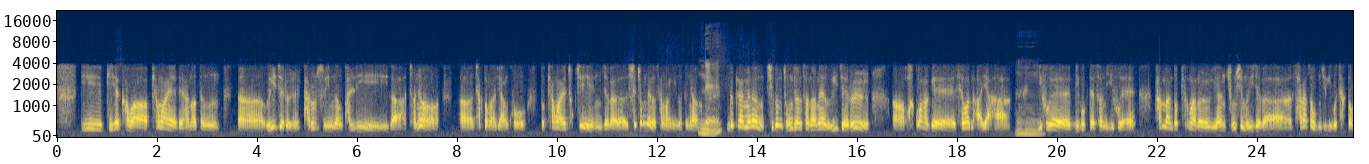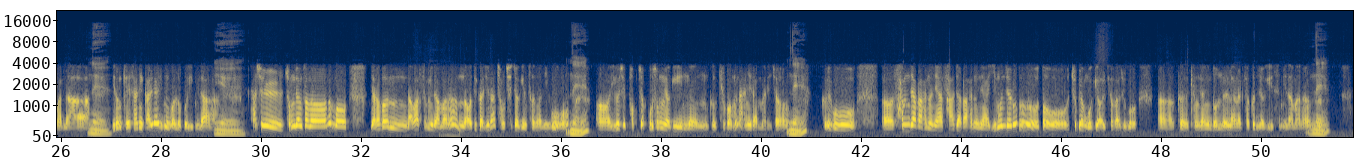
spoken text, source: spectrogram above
이 비핵화와 평화에 대한 어떤 어, 의제를 다룰 수 있는 관리가 전혀 어, 작동하지 않고 또 평화의 촉진제가 실종되는 상황이거든요. 네. 이렇게 하면은 지금 종전선언의 의제를 어, 확고하게 세워놔야 음. 이후에 미국 대선 이후에 한반도 평화를 위한 중심 의제가 살아서 움직이고 작동한다. 네. 이런 계산이 깔려 있는 걸로 보입니다. 예. 사실 종전 선언은 뭐 여러 번 나왔습니다만은 어디까지나 정치적인 선언이고, 네. 어 이것이 법적 구속력이 있는 그 규범은 아니란 말이죠. 네. 그리고 어 삼자가 하느냐 사자가 하느냐 이 문제로도 또 주변국이 얽혀 가지고 어그 굉장히 논란을 겪은 적이 있습니다만은. 네.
